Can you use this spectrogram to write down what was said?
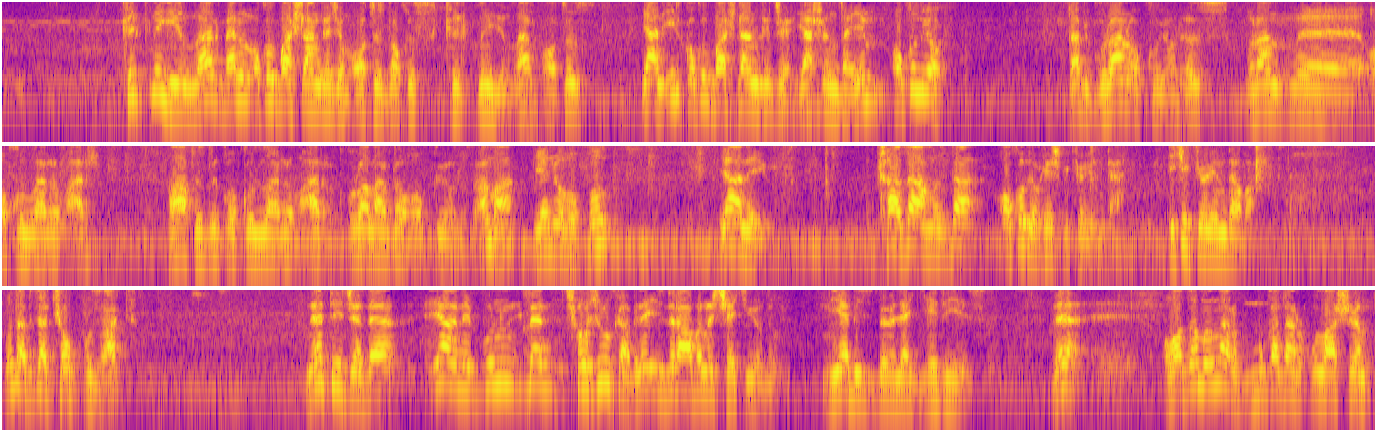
40'lı yıllar benim okul başlangıcım 39 40'lı yıllar 30 yani ilkokul başlangıcı yaşındayım. Okul yok. Tabi Kur'an okuyoruz. Kur'an e, okulları var. Hafızlık okulları var. Buralarda okuyoruz ama yeni okul yani kazamızda okul yok hiçbir köyünde. İki köyünde var. Bu da bize çok uzak. Neticede yani bunun ben çocuğu bile izdırabını çekiyordum. Niye biz böyle geriyiz? Ve e, o zamanlar bu kadar ulaşım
